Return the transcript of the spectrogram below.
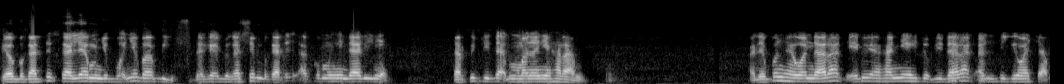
Dia berkata, kalian menyebutnya babi. Sedangkan Ibn Qasim berkata, aku menghindarinya. Tapi tidak memaknanya haram. Adapun hewan darat, iaitu yang hanya hidup di darat, ada tiga macam.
